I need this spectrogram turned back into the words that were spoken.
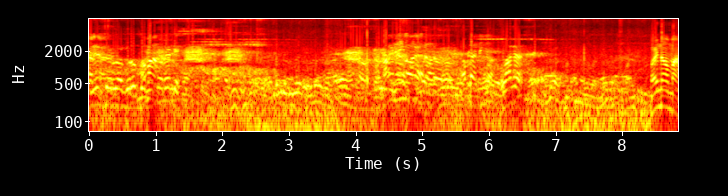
టీఎఫ్ఆర్ వాళ్ళ గ్రూప్ రండి పోయినామా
